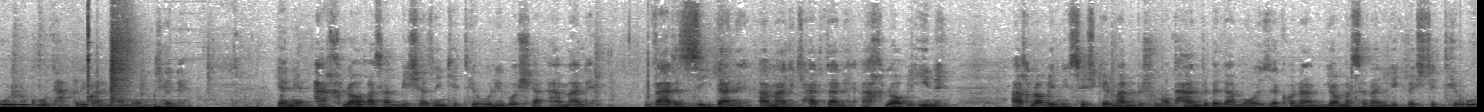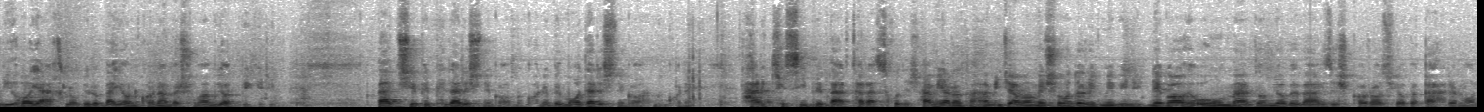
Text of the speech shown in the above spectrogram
الگو تقریبا ناممکنه. یعنی اخلاق اصلا بیش از این که تئوری باشه عمله. ورزیدن عمل کردن اخلاق اینه. اخلاقی نیستش که من به شما پند بدم موعظه کنم یا مثلا یک رشته تئوری های اخلاقی رو بیان کنم و شما هم یاد بگیرید. بچه به پدرش نگاه می‌کنه به مادرش نگاه می‌کنه. هر کسی به برتر از خودش. همین الان تا همین جوامع شما دارید می‌بینید. نگاه عموم مردم یا به ورزشکاراست یا به قهرمان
